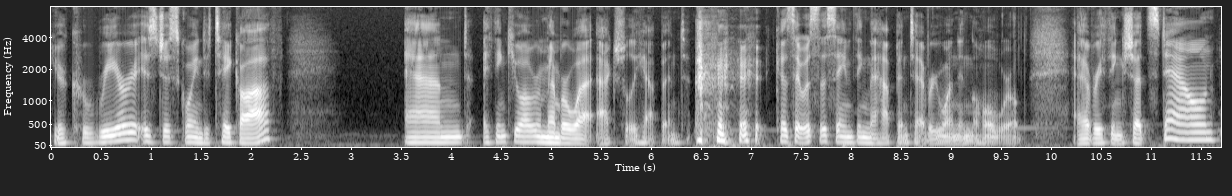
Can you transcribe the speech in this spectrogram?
your career is just going to take off. And I think you all remember what actually happened because it was the same thing that happened to everyone in the whole world. Everything shuts down.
